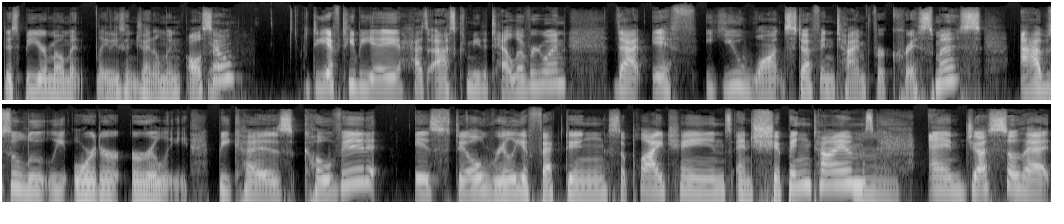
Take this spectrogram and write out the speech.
this be your moment, ladies and gentlemen. Also, DFTBA has asked me to tell everyone that if you want stuff in time for Christmas, absolutely order early because COVID is still really affecting supply chains and shipping times. Hmm. And just so that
